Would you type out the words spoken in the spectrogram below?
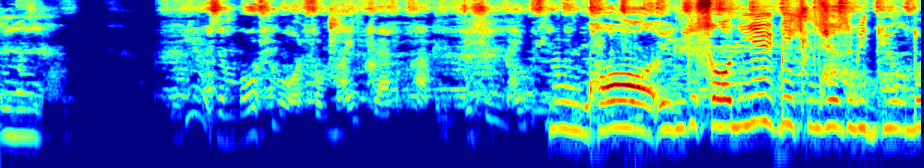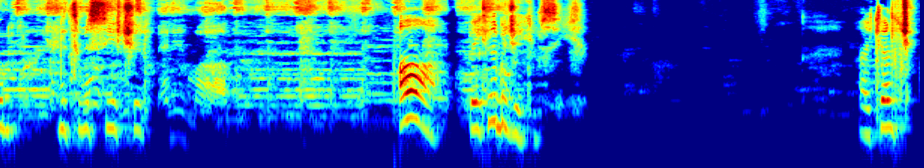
19. oha 50 saniye bekleyeceğiz videonun bitmesi için. Aa beklemeyecek misin? Erken çıktı.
